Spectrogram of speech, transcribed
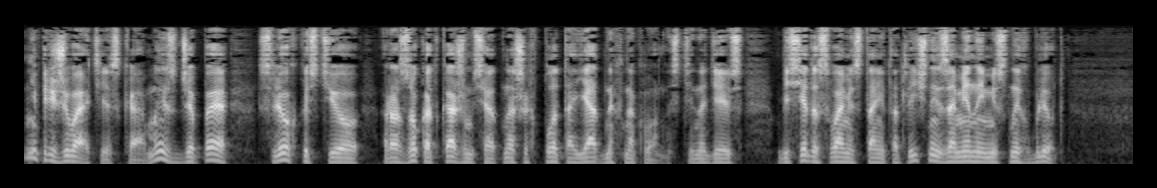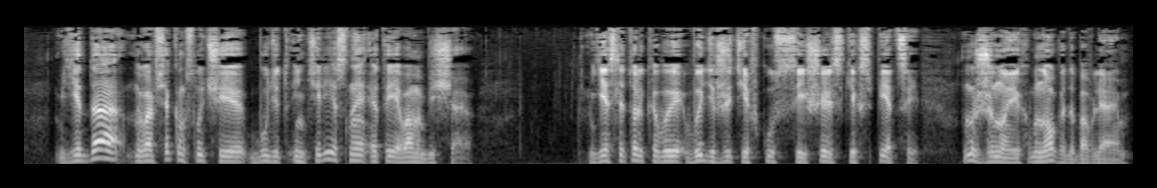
«Не переживайте, СК, мы с ДЖП с легкостью разок откажемся от наших плотоядных наклонностей. Надеюсь, беседа с вами станет отличной заменой мясных блюд. Еда, во всяком случае, будет интересная, это я вам обещаю. Если только вы выдержите вкус сейшельских специй. Мы с женой их много добавляем.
